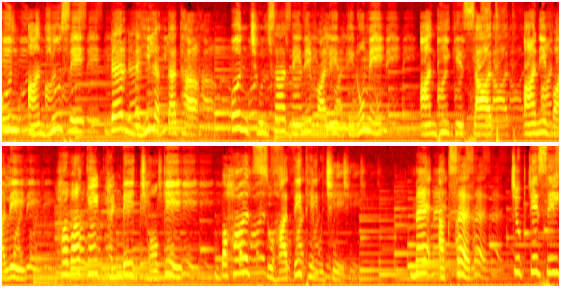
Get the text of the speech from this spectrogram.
उन आंधियों से डर नहीं लगता था। उन झुलसा देने वाले दिनों में आंधी के साथ आने वाले हवा के ठंडे झोंके बहुत सुहाते थे मुझे। मैं अक्सर चुपके से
